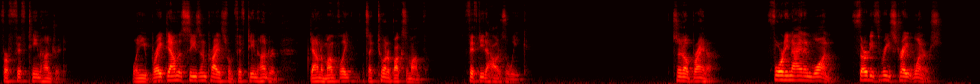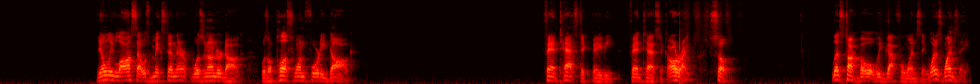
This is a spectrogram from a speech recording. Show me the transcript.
for 1500 When you break down the season price from 1500 down to monthly, it's like 200 bucks a month. $50 a week. It's a no-brainer. 49 and 1, 33 straight winners. The only loss that was mixed in there was an underdog, was a plus 140 dog. Fantastic, baby. Fantastic. All right. So let's talk about what we've got for Wednesday. What is Wednesday?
